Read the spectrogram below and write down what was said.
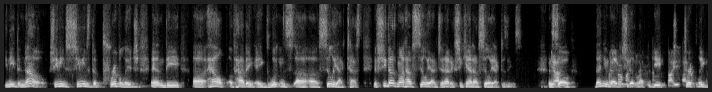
You need to know she needs she needs the privilege and the uh, help of having a gluten uh, uh, celiac test. If she does not have celiac genetics, she can't have celiac disease. And Yeah. so then you know sure that she doesn't have to be knows. I- I- strictly.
